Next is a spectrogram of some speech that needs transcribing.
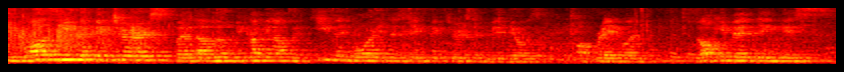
You've all seen the pictures, but uh, we'll be coming up with even more interesting pictures and videos of Raymond documenting his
